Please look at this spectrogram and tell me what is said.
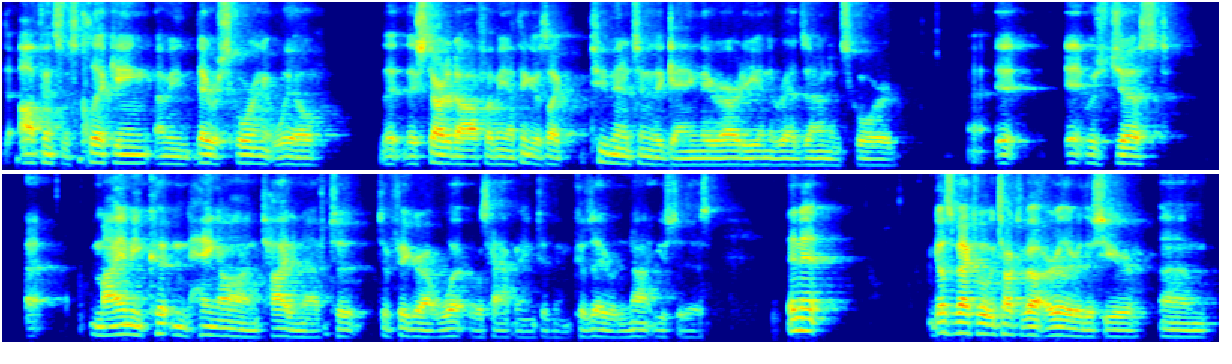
the offense was clicking. I mean, they were scoring at will. They, they started off, I mean, I think it was like two minutes into the game, they were already in the red zone and scored. Uh, it, it was just Miami couldn't hang on tight enough to, to figure out what was happening to them because they were not used to this. And it goes back to what we talked about earlier this year. Um,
